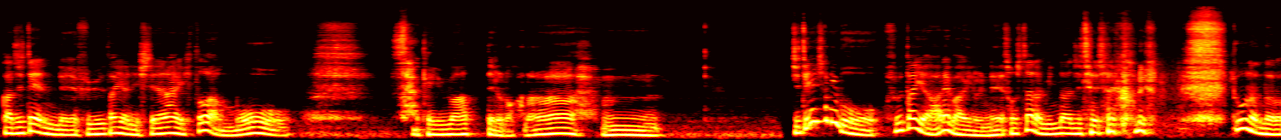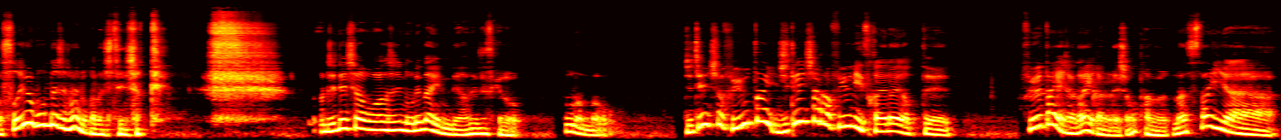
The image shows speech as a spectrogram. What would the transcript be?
日時点で冬タイヤにしてない人はもう、叫び回ってるのかな。うん。自転車にも冬タイヤあればいいのにね。そしたらみんな自転車で来れる。どうなんだろうそういう問題じゃないのかな、自転車って。自転車は私乗れないんであれですけど、どうなんだろう自転車冬タイヤ、自転車が冬に使えないのって、冬タイヤじゃないからでしょ？多分。夏タイヤ、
